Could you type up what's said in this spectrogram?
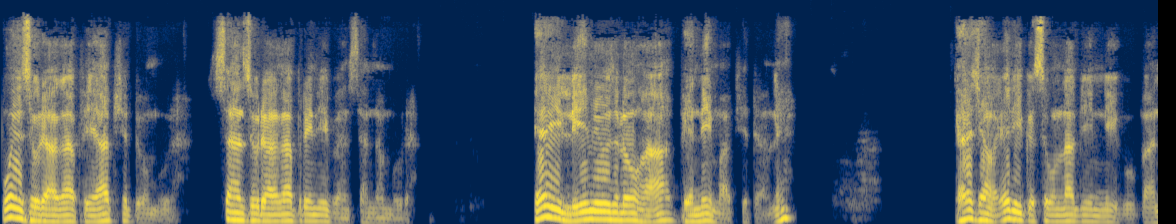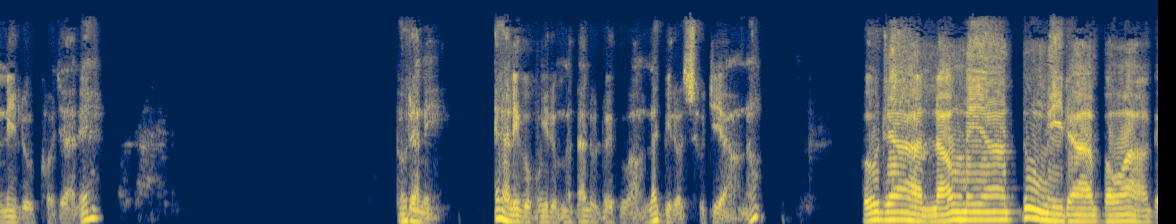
ပွင့်ဆိုတာကဘုရားဖြစ်တော်မူတာစံဆိုတာကပြိဋိဘံစံတော်မူတာအဲ့ဒီ၄မျိုးစလုံးဟာဘယ်နေ့မှာဖြစ်တာလဲဒါကြောင့်အဲ့ဒီကစုံလပြည့်နေ့ကိုဗာနေ့လို့ခေါ်ကြတယ် ဗုဒ္ဓနေအဲ့ဒါလေးကိုဘုန်းကြီးတို့မှတ်သားလို့လွယ်ကူအောင်လိုက်ပြီးတော့ဆိုကြည့်အောင်နော်ဗုဒ္ဓလောင်လျာသူမိတာဘဝက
